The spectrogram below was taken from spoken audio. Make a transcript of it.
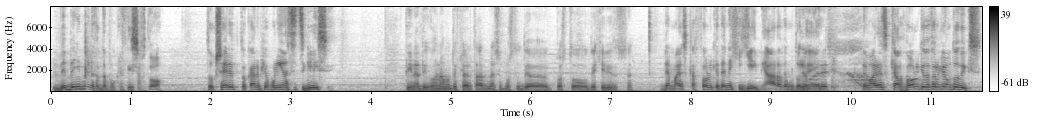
δεν περιμένει ότι θα ανταποκριθείς σε αυτό. Το ξέρει ότι το κάνει πιο πολύ για να σε τσιγκλίσει. Την Αντιγόνη, άμα τη φλερτάρουν, εσύ πώς το, δια- πώς το διαχειρίζεσαι; Δεν μου αρέσει καθόλου και δεν έχει γίνει. Άρα δεν μου το Δεν λέει. μ' αρέσει. δεν μου αρέσει καθόλου και δεν θέλω και να μου το δείξει.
